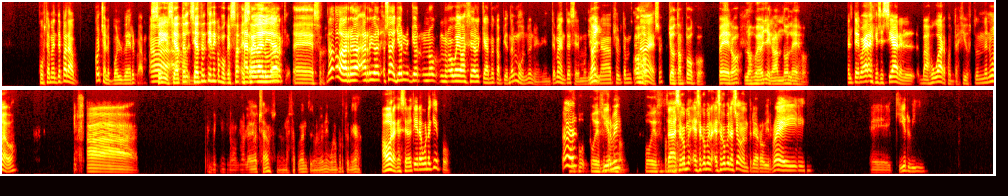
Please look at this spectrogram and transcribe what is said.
justamente para, conchale, volver a, Sí, a- Seattle, a- Seattle tiene como que esa, a esa rivalidad eh, Eso. no, arriba, arriba, o sea, yo, yo no, no veo a ser el quedando campeón del mundo, evidentemente, ser mundial, No, nada, absolutamente ojo. nada de eso. Yo tampoco, pero los veo llegando lejos. El tema es que si Seattle va a jugar contra Houston de nuevo, ah, no, no le doy chance, honestamente, no le doy ninguna oportunidad. Ahora que Seattle tiene un equipo, eh, Kirby. o sea, esa, esa, combina- esa combinación entre Robbie Ray, eh, Kirby,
